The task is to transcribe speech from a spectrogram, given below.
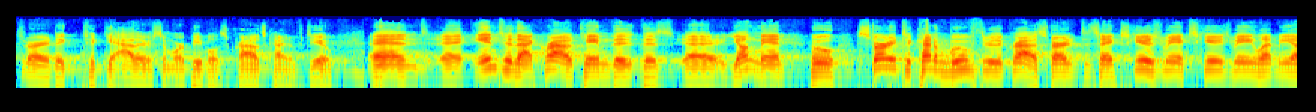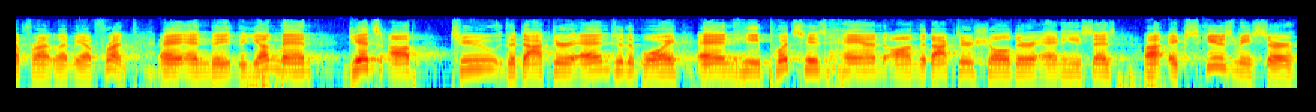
started to, to gather some more people, as crowds kind of do. And uh, into that crowd came the, this uh, young man who started to kind of move through the crowd, started to say, Excuse me, excuse me, let me up front, let me up front. And, the, the young man gets up to the doctor and to the boy, and he puts his hand on the doctor's shoulder and he says, uh, Excuse me, sir.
